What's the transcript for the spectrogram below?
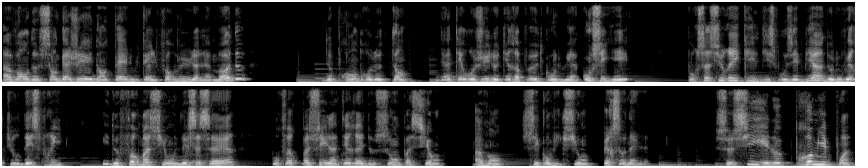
avant de s'engager dans telle ou telle formule à la mode, de prendre le temps d'interroger le thérapeute qu'on lui a conseillé pour s'assurer qu'il disposait bien de l'ouverture d'esprit et de formation nécessaires pour faire passer l'intérêt de son patient avant ses convictions personnelles. Ceci est le premier point,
